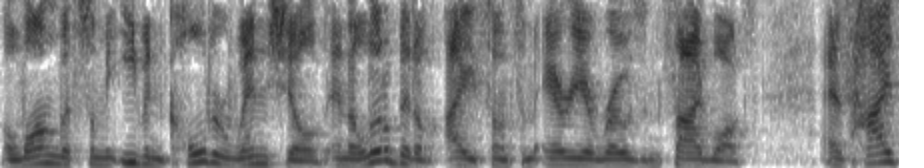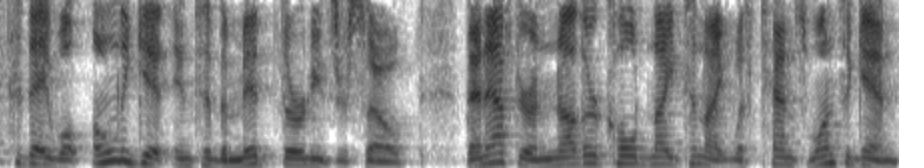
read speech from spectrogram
along with some even colder wind chills and a little bit of ice on some area roads and sidewalks, as highs today will only get into the mid 30s or so. Then, after another cold night tonight, with temps once again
